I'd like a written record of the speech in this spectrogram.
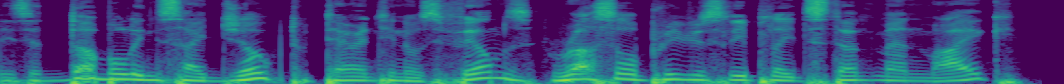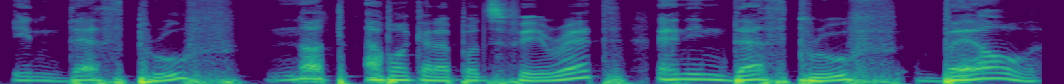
is a double inside joke to Tarantino's films. Russell previously played stuntman Mike in Death Proof, not Abracadapod's favorite, and in Death Proof, Bell,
